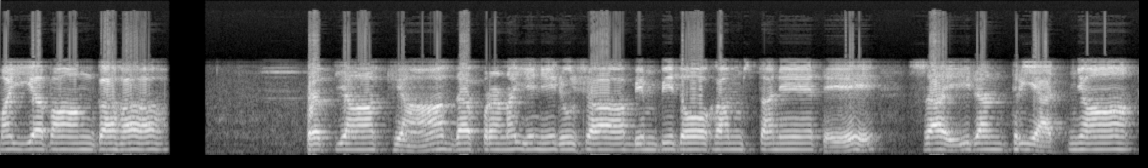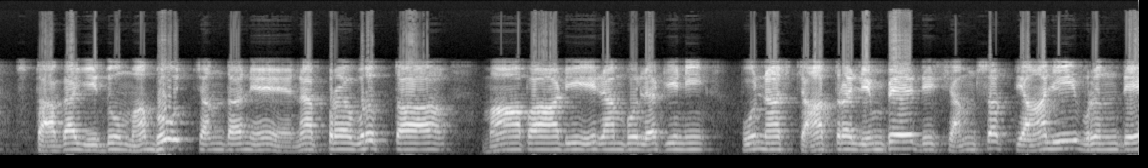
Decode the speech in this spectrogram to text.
मय्यपाङ्गः प्रत्याख्यादप्रणयिनिरुषा बिम्बिदोऽहं स्तने ते सैरन्त्र्यज्ञा स्थगयितुमभूच्चन्दनेन प्रवृत्ता मा पाडीरम्बुलकिनि पुनश्चात्र लिम्बे दिशं सत्यालीवृन्दे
